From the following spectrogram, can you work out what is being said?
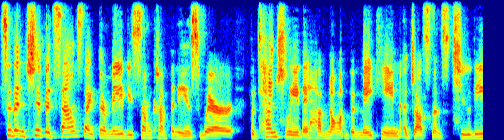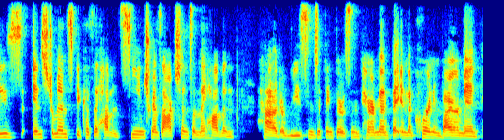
So then, Chip, it sounds like there may be some companies where potentially they have not been making adjustments to these instruments because they haven't seen transactions and they haven't had a reason to think there's impairment. But in the current environment,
